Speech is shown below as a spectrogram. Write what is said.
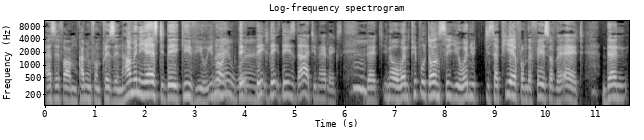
as if I'm coming from prison. How many years did they give you? You know, they, they, they, there's that in Alex. That you know, when people don't see you, when you disappear from the face of the earth, then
